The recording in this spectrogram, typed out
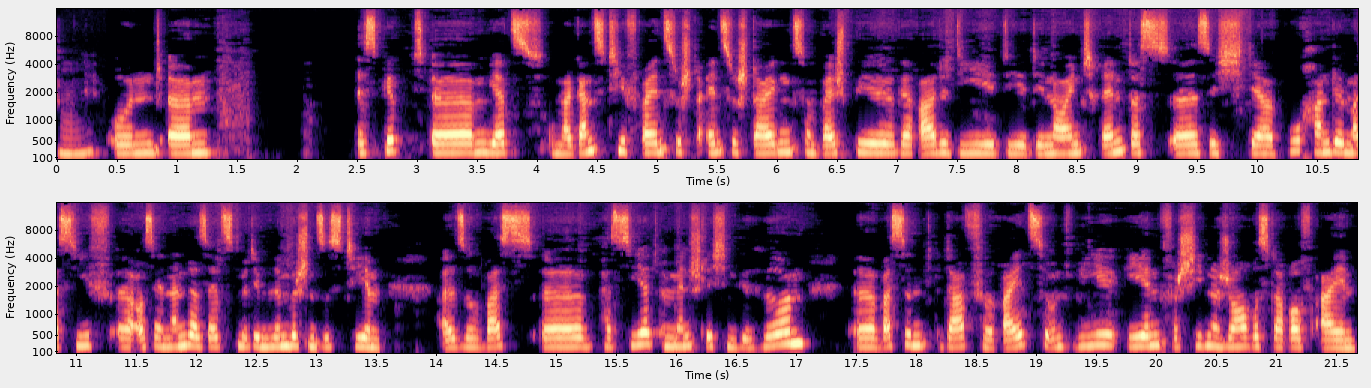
Mhm. Und ähm, es gibt ähm, jetzt, um mal ganz tief einzusteigen, zum Beispiel gerade die, die, den neuen Trend, dass äh, sich der Buchhandel massiv äh, auseinandersetzt mit dem limbischen System. Also was äh, passiert im menschlichen Gehirn, äh, was sind da für Reize und wie gehen verschiedene Genres darauf ein.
